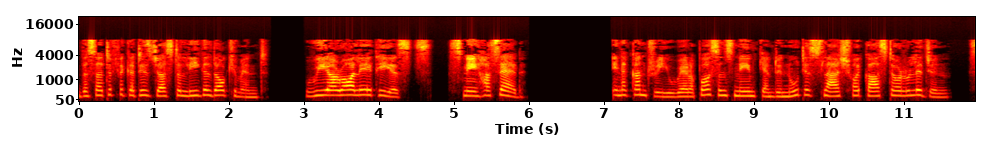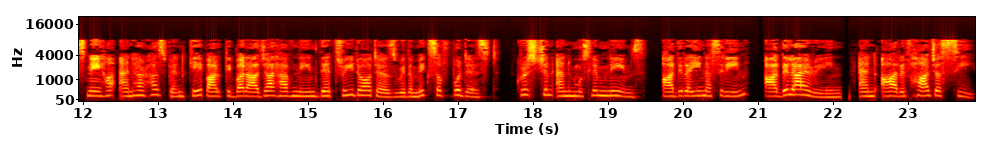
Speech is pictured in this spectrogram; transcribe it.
The certificate is just a legal document. We are all atheists, Sneha said. In a country where a person's name can denote his slash her caste or religion, Sneha and her husband K. Parthiba Raja have named their three daughters with a mix of Buddhist, Christian and Muslim names, Adirai Nasreen, Adil Irene, and Arif Hajassi.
